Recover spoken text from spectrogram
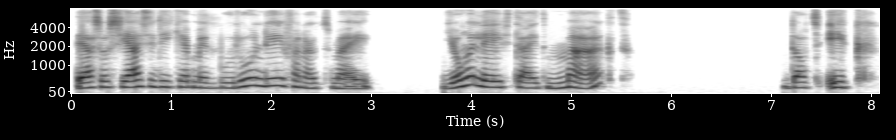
De associatie die ik heb met Burundi vanuit mijn jonge leeftijd maakt dat ik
